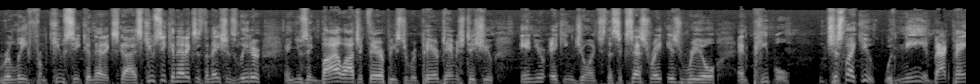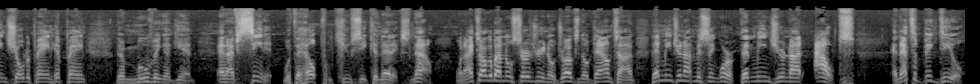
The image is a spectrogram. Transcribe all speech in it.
relief from QC Kinetics, guys. QC Kinetics is the nation's leader in using biologic therapies to repair damaged tissue in your aching joints. The success rate is real, and people just like you with knee and back pain, shoulder pain, hip pain, they're moving again. And I've seen it with the help from QC Kinetics. Now, when I talk about no surgery, no drugs, no downtime, that means you're not missing work. That means you're not out. And that's a big deal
